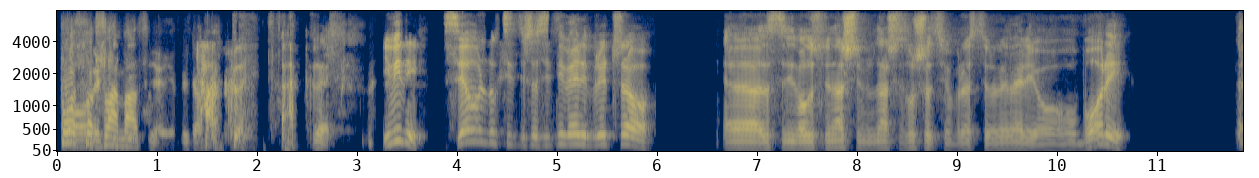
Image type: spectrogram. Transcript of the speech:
Postao član mafije. Tako je, tako je. I vidi, sve ovo dok si, što si ti meni pričao, e, odnosno naši, naši slušalci u Brestu Remeri o, o Bori, e,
